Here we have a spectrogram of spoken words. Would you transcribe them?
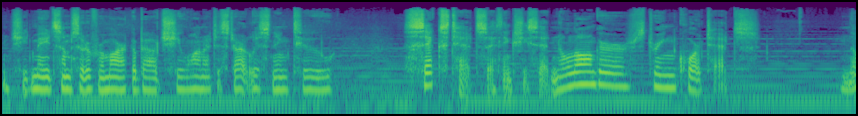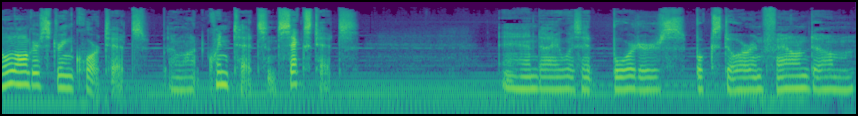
And she'd made some sort of remark about she wanted to start listening to sextets, I think she said, no longer string quartets. No longer string quartets. I want quintets and sextets. And I was at Borders bookstore and found, um,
